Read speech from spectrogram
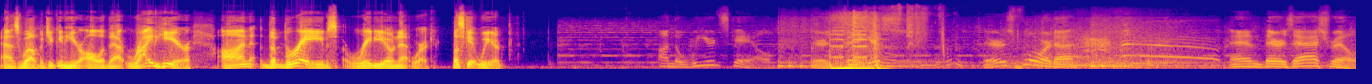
as well, but you can hear all of that right here on the Braves Radio Network. Let's get weird. On the weird scale, there's Vegas, there's Florida, and there's Asheville.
